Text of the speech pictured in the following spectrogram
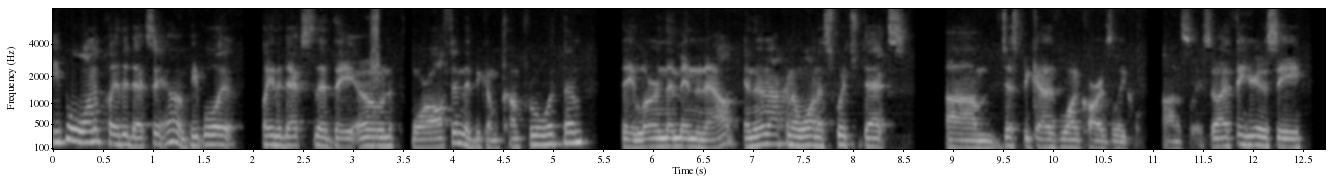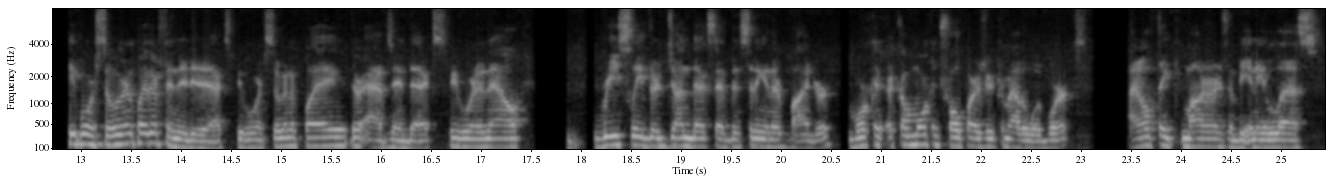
people want to play the decks they own. People play the decks that they own more often. They become comfortable with them. They learn them in and out, and they're not going to want to switch decks um, just because one card is legal, honestly. So I think you're going to see people are still going to play their Affinity decks. People are still going to play their Abzan decks. People going to now re-sleeve their Jund decks that have been sitting in their binder. More, a couple more control players are going to come out of the woodworks. I don't think Modern is going to be any less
